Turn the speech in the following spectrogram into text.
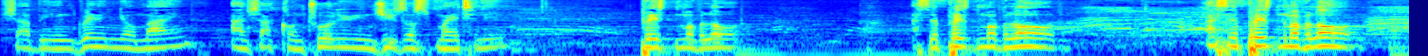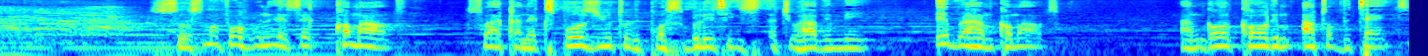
shall be ingrained in your mind and shall control you in Jesus' mighty name. Praise the name of the Lord. I say, Praise the name of the Lord. I say, Praise the name of the Lord. So some of us need to say, Come out so I can expose you to the possibilities that you have in me. Abraham, come out. And God called him out of the tent.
